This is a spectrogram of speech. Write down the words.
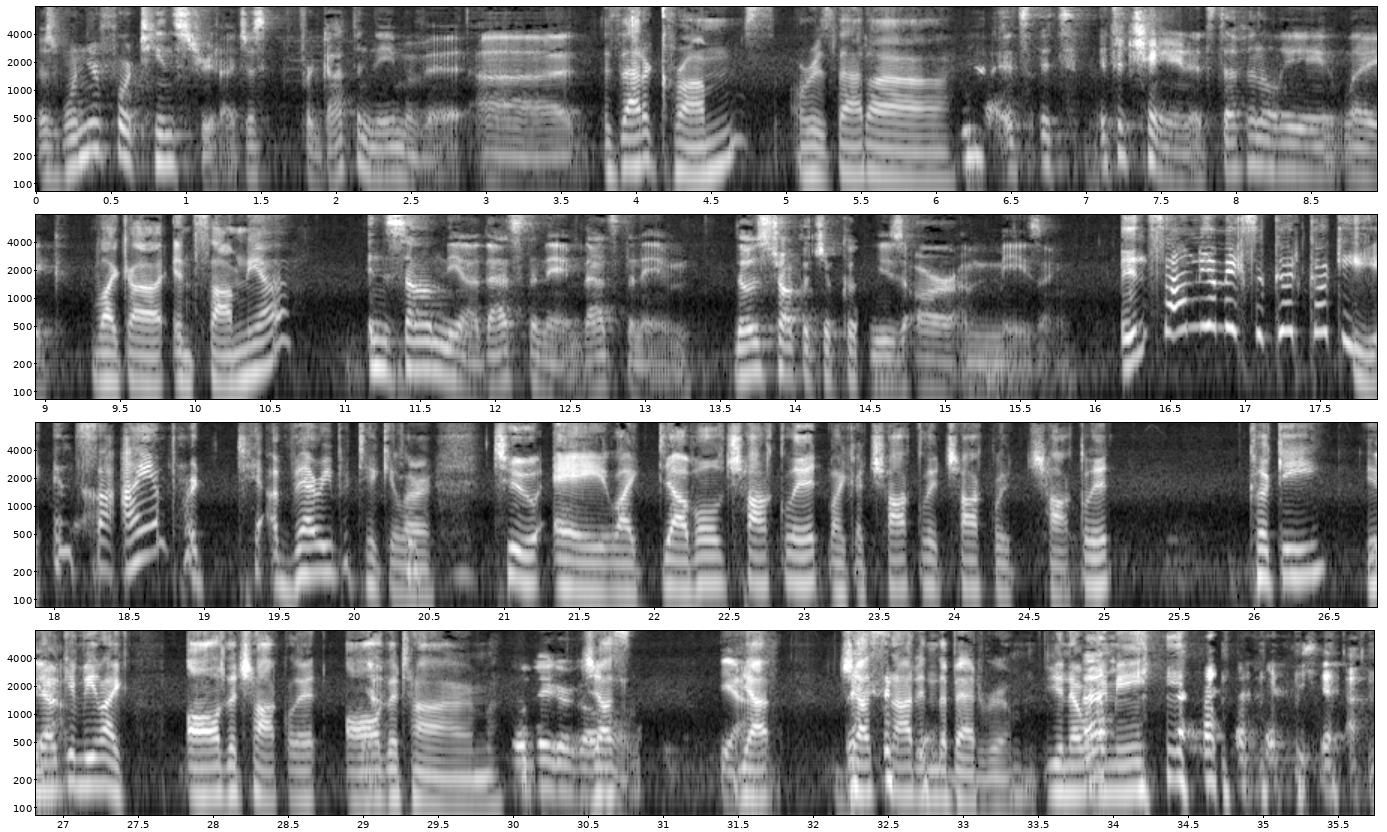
there's one near 14th Street. I just forgot the name of it. Uh, Is that a Crumbs or is that a yeah, it's it's it's a chain. It's definitely like like a Insomnia? Insomnia. That's the name. That's the name. Those chocolate chip cookies are amazing. Insomnia makes a good cookie. Inso- I am parti- uh, very particular to a like double chocolate, like a chocolate, chocolate, chocolate cookie. You know, give me like all the chocolate all Yeah. the time. Go big or go Just- home. Yeah. Yep. Just not in the bedroom. You know what I mean? yeah.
